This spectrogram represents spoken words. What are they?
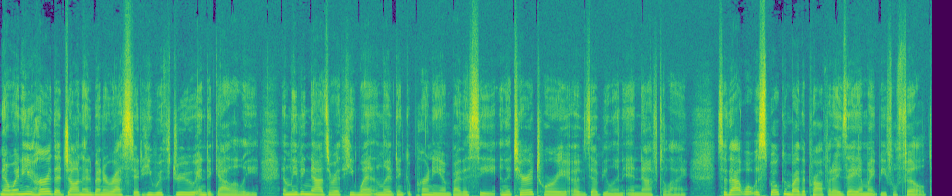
Now, when he heard that John had been arrested, he withdrew into Galilee. And leaving Nazareth, he went and lived in Capernaum by the sea, in the territory of Zebulun and Naphtali, so that what was spoken by the prophet Isaiah might be fulfilled.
